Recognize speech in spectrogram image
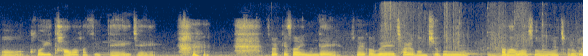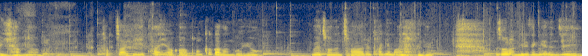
어, 거의 다 와갔을 때 이제 저렇게 서 있는데 저희가 왜 차를 멈추고 다 나와서 저러고 있냐면 갑자기 타이어가 펑크가 난 거예요. 왜 저는 차를 타기만 하면은 저런 일이 생기는지.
